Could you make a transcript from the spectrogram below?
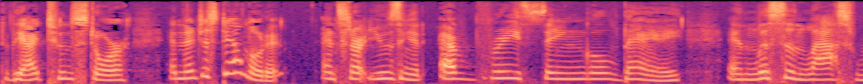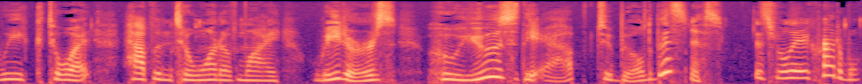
to the iTunes store, and then just download it and start using it every single day and listen last week to what happened to one of my readers who used the app to build a business. It's really incredible.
